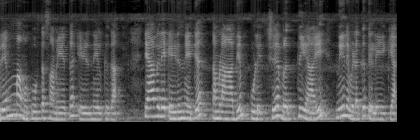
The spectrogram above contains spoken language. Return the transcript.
ബ്രഹ്മ മുഹൂർത്ത സമയത്ത് എഴുന്നേൽക്കുക. രാവിലെ എഴുന്നേറ്റ് നമ്മൾ ആദ്യം കുളിച്ച് വൃത്തിയായി നിലവിളക്ക് തെളിയിക്കുക.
